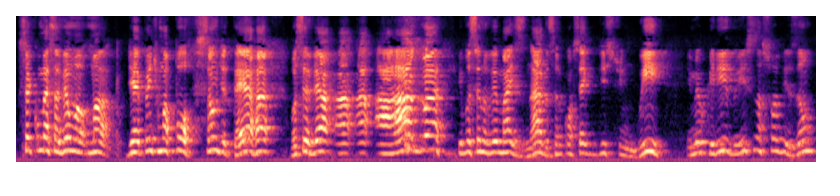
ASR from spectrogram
Você começa a ver uma, uma, de repente uma porção de terra, você vê a, a, a água e você não vê mais nada, você não consegue distinguir. E meu querido, isso na sua visão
